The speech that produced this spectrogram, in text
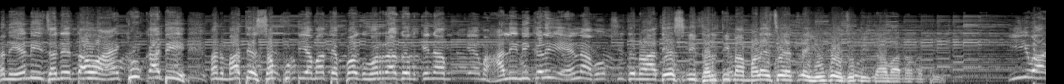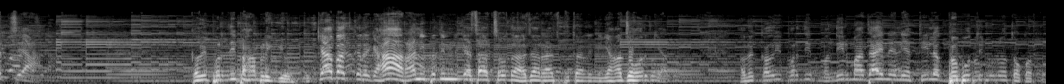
અને એની જનેતાઓ આંખું કાઢી અને માથે સંફુટિયા માથે પગ વરરાજો કેના કેમ હાલી નીકળી એના ઓક્સિજનો આ દેશની ધરતીમાં મળે છે એટલે યુગો સુધી જવાના નથી. ઈ વાત છે આ. કવિ પ્રદીપ સાંભળી ગયો. ક્યાં વાત કરે કે હા રાની પદ્મિની કે સાત ચૌદ હજાર રાજપૂતાને યહાં જોર ક્યાં. હવે કવિ પ્રદીપ મંદિરમાં જાય ને ત્યાં તિલક ભભૂતિનું નહોતો કરતો.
